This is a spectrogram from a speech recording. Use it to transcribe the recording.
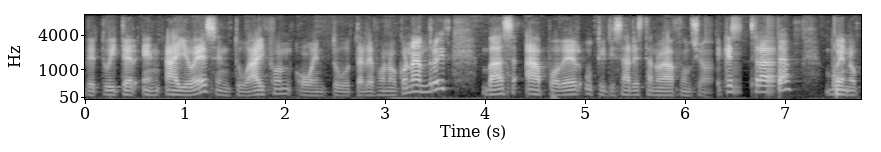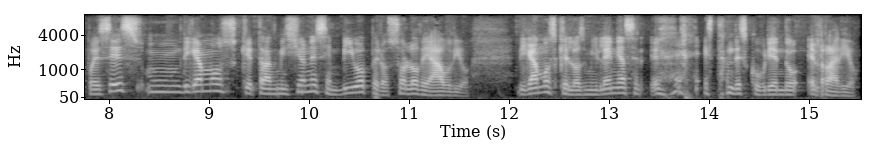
de Twitter en iOS, en tu iPhone o en tu teléfono con Android, vas a poder utilizar esta nueva función. ¿De qué se trata? Bueno, pues es, mm, digamos que transmisiones en vivo, pero solo de audio digamos que los millennials eh, están descubriendo el radio.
